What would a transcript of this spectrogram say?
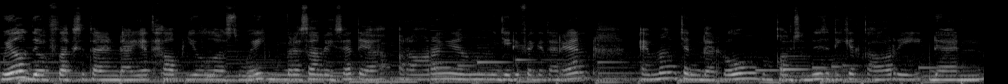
Will the flexitarian diet help you lose weight? Berdasarkan riset ya, orang-orang yang menjadi vegetarian emang cenderung mengkonsumsi sedikit kalori dan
